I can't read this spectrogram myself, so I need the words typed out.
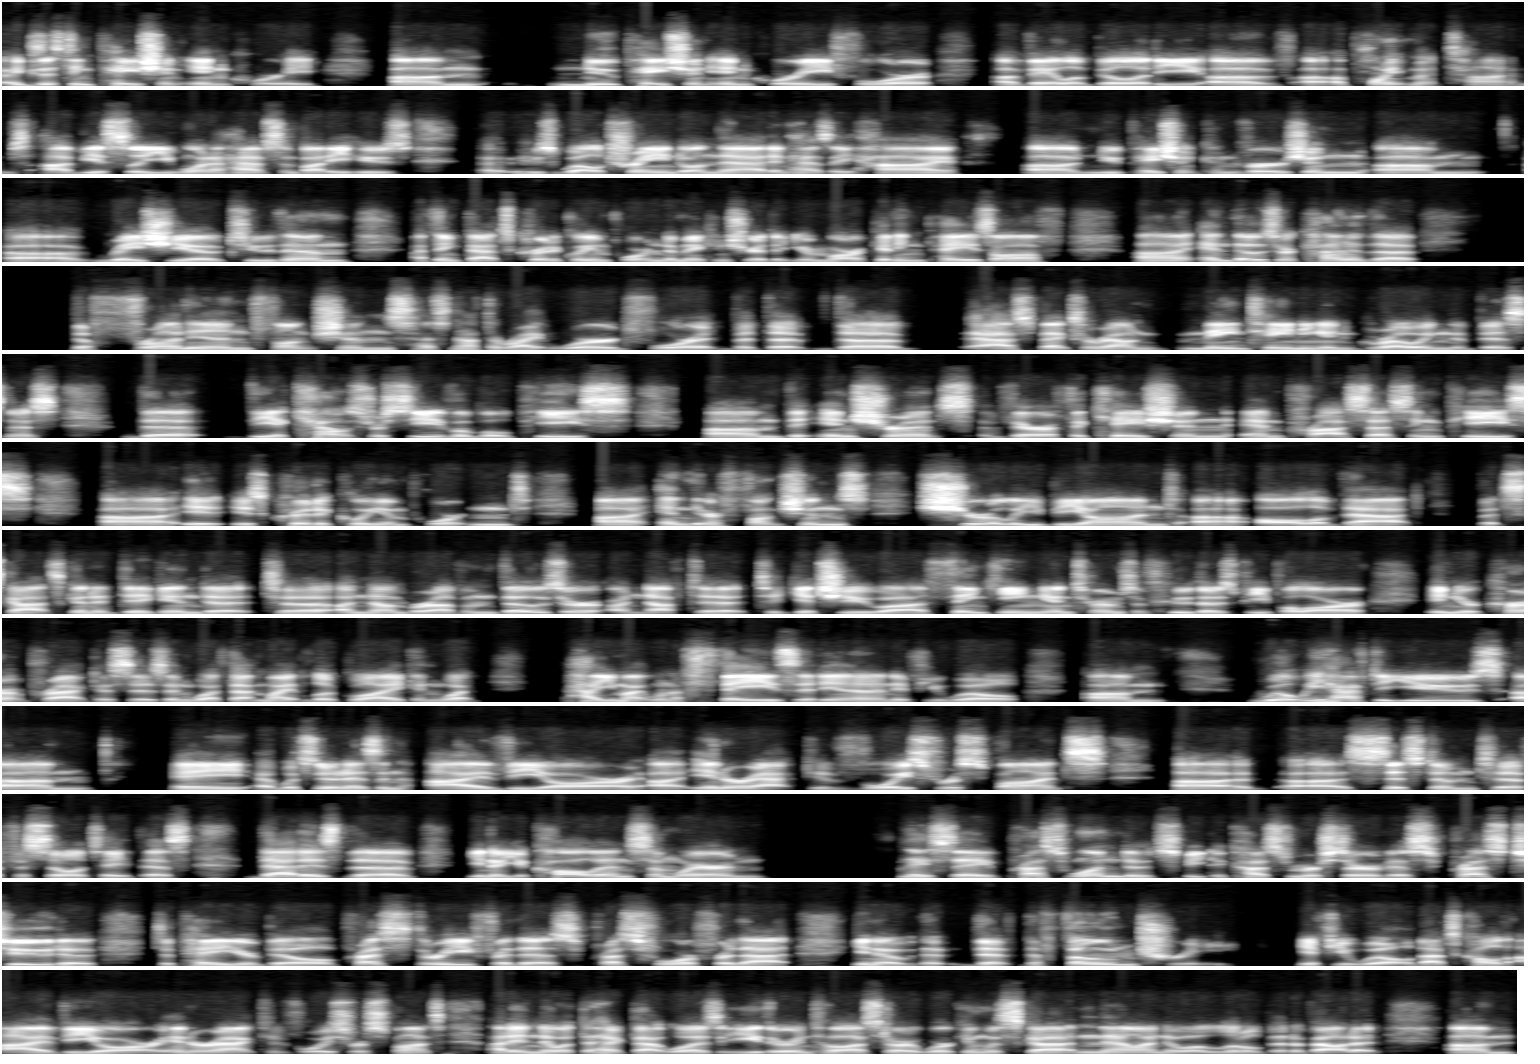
existing patient inquiry. Um, new patient inquiry for availability of uh, appointment times. Obviously, you want to have somebody who's uh, who's well trained on that and has a high uh, new patient conversion um, uh, ratio to them. I think that's critically important to making sure that your marketing pays off. Uh, and those are kind of the the front end functions. That's not the right word for it, but the the aspects around maintaining and growing the business. The the accounts receivable piece, um, the insurance verification and processing piece uh, is, critically important. Uh, and their functions surely beyond uh, all of that. But Scott's going to dig into to a number of them. Those are enough to to get you uh, thinking in terms of who those people are in your current practices and what that might look like and what how you might want to phase it in, if you will. Um, will we have to use um, a what's known as an IVR, uh, interactive voice response uh, uh, system to facilitate this. That is the you know you call in somewhere and they say press one to speak to customer service press two to to pay your bill press three for this press four for that. You know the the, the phone tree if you will that's called ivr interactive voice response. I didn't know what the heck that was either until i started working with scott and now i know a little bit about it. Um,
